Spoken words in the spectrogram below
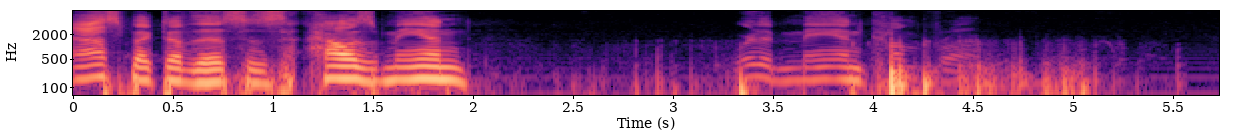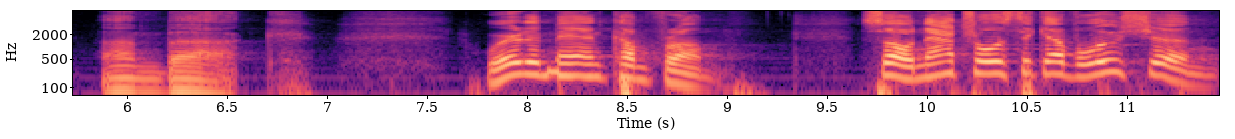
aspect of this is how is man where did man come from I'm back. Where did man come from? So, naturalistic evolution.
